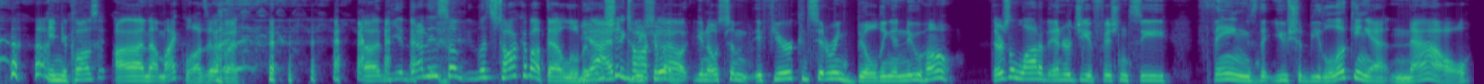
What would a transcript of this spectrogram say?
in your closet? Uh, not my closet, but uh, yeah, that is something. Let's talk about that a little bit. Yeah, we should think we talk should. about you know some. If you're considering building a new home, there's a lot of energy efficiency things that you should be looking at now,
